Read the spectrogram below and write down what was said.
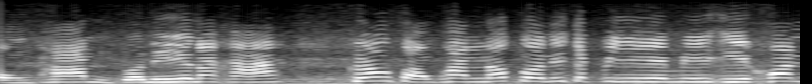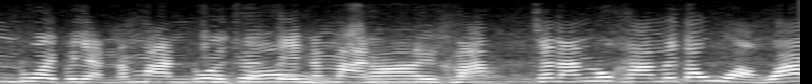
2,000 ตัวนี้นะคะ เครื่อง 2,000 แล้วตัวนี้จะมีมีอีคอนด้วยประหยัดน้ำมันด้วยถูกช่วยต้องเซฟน้ำมัน ใช่ค่ะ นะฉะนั้นลูกค้าไม่ต้องห่วงว่า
